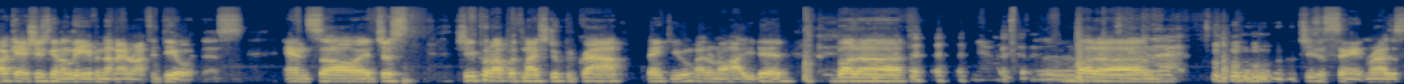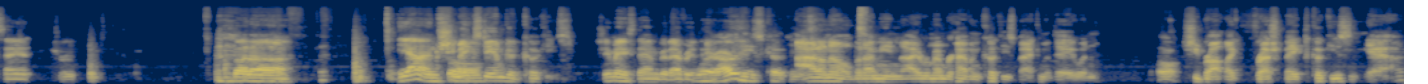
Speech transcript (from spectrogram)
okay, she's gonna leave, and then I don't have to deal with this. And so it just she put up with my stupid crap. Thank you. I don't know how you did, but uh, Yeah. But, um, Speak to that. she's a saint. Mariah's a saint. True. But uh, yeah, and She so makes damn good cookies. she makes damn good everything. Where are these cookies? I don't know, but I mean, I remember having cookies back in the day when Oh. she brought like fresh baked cookies. Yeah,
